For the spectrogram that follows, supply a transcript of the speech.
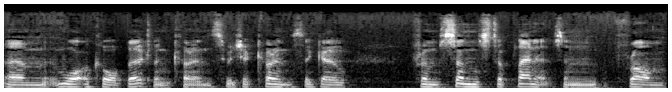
um, what are called Birkeland currents, which are currents that go from suns to planets and from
